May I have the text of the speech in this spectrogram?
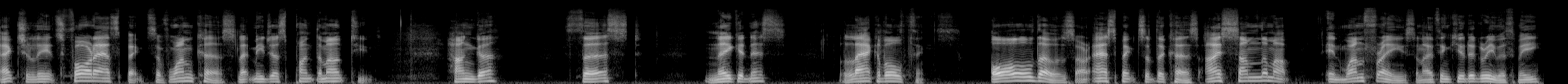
Actually, it's four aspects of one curse. Let me just point them out to you hunger, thirst, nakedness, lack of all things. All those are aspects of the curse. I sum them up in one phrase, and I think you'd agree with me.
